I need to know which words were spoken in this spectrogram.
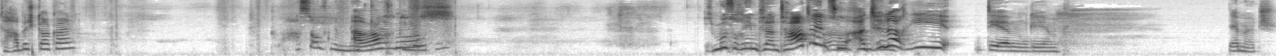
Da habe ich gar keinen. Du hast auf einem. Arachnos. Ich muss doch Implantate Äh, hinzufügen. DMG. Damage.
